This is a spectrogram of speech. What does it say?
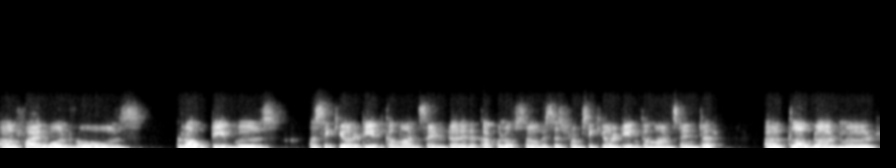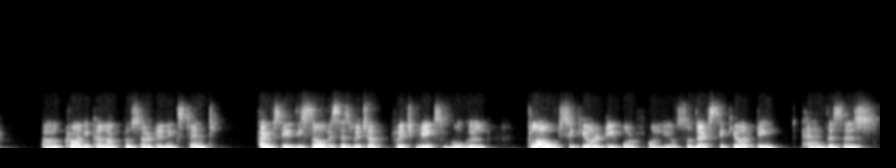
uh, firewall rules, route tables, a security and command center and a couple of services from security and command center, uh, Cloud Armor, uh, Chronicle up to a certain extent. I'm saying the services which are which makes Google Cloud security portfolio. So that's security, and this is.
